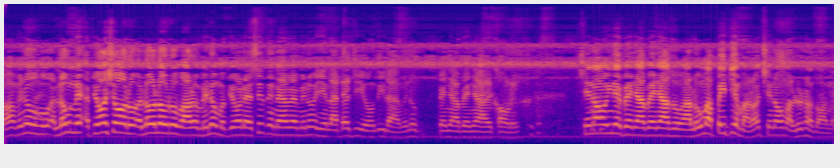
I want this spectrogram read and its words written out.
ော်မင်းတို့ဟိုအလုံးနဲ့အပြောလျှော့လို့အလုံးလုံးတို့ပါတော့မင်းတို့မပြောနဲ့စစ်တင်တန်းပဲမင်းတို့အရင်လာတက်ကြည့်အောင်သိလားမင်းတို့ဘယ်ညာဘယ်ညာကောင်တွေချင်းတောင်းကြီးနဲ့ဘယ်ညာဘယ်ညာဆိုငါလုံးမပိတ်ပြစ်မှာနော်ချင်းတောင်းမှာလွတ်ထွက်သွားမှာ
